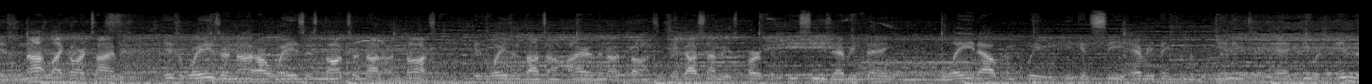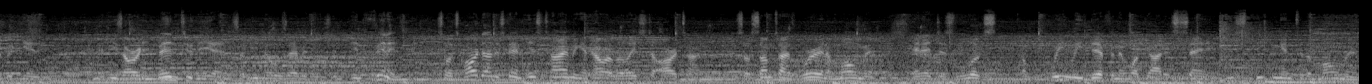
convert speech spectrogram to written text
is not like our timing. His ways are not our ways. His thoughts are not our thoughts. His ways and thoughts are higher than our thoughts. And God's timing is perfect. He sees everything laid out completely. He can see everything from the beginning to the end. He was in the beginning. And he's already been to the end, so he knows everything. It's infinite. So it's hard to understand his timing and how it relates to our timing. And so sometimes we're in a moment and it just looks completely different than what God is saying. He's speaking into the moment,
